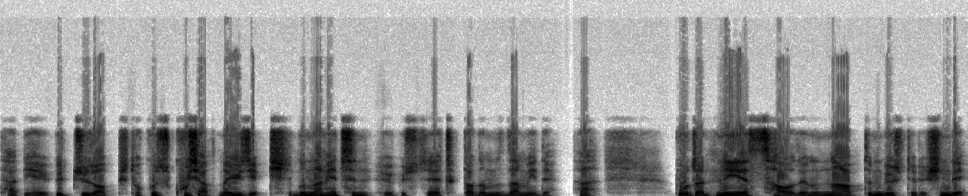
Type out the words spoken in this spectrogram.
ta- e, 369 kuşatma 170. Bunların hepsinin üstüne tıkladığımızda mıydı? Heh. Burada neye sağladığını, ne yaptığını gösteriyor. Şimdi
